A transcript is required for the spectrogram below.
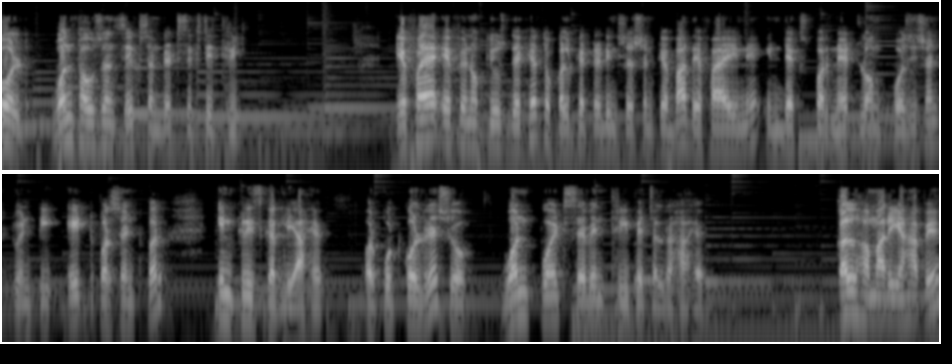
gold 1663 F I F N cues देखे तो कल के ट्रेडिंग सेशन के बाद एफ़ आई आई ने इंडेक्स पर नेट लॉन्ग पोजीशन 28 परसेंट पर इंक्रीज कर लिया है और पुट कॉल रेशियो 1.73 पे चल रहा है। कल हमारे यहाँ पे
